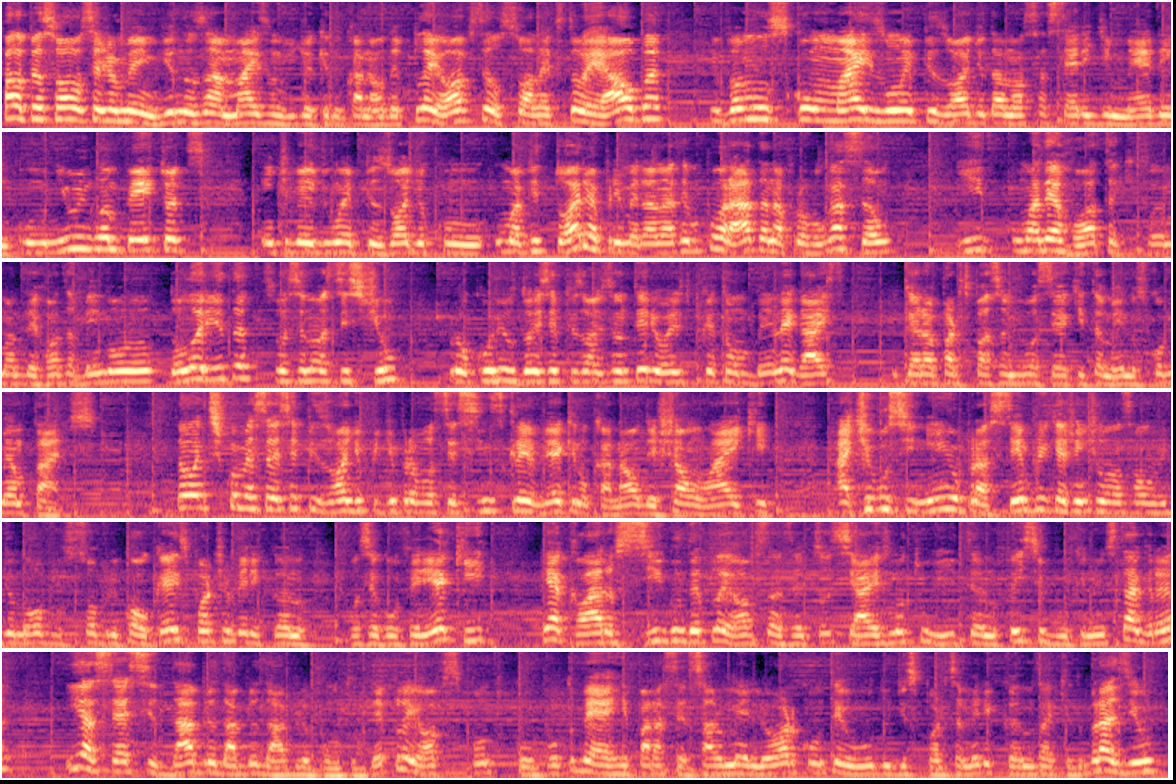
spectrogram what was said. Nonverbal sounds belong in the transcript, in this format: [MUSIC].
Fala pessoal, sejam bem-vindos a mais um vídeo aqui do canal The Playoffs. Eu sou Alex Torrealba e vamos com mais um episódio da nossa série de Madden com o New England Patriots. A gente veio de um episódio com uma vitória, a primeira na temporada, na prorrogação, e uma derrota, que foi uma derrota bem dolorida. Se você não assistiu, procure os dois episódios anteriores, porque estão bem legais e quero a participação de você aqui também nos comentários. Então, antes de começar esse episódio, eu pedi para você se inscrever aqui no canal, deixar um like, ativa o sininho para sempre que a gente lançar um vídeo novo sobre qualquer esporte americano você conferir aqui. E é claro, siga o The Playoffs nas redes sociais, no Twitter, no Facebook e no Instagram. E acesse www.theplayoffs.com.br para acessar o melhor conteúdo de esportes americanos aqui do Brasil.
